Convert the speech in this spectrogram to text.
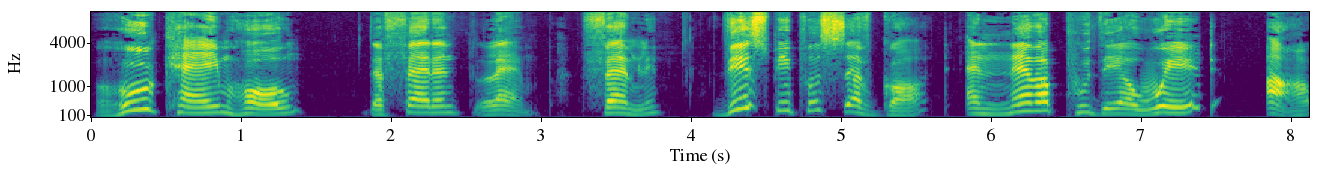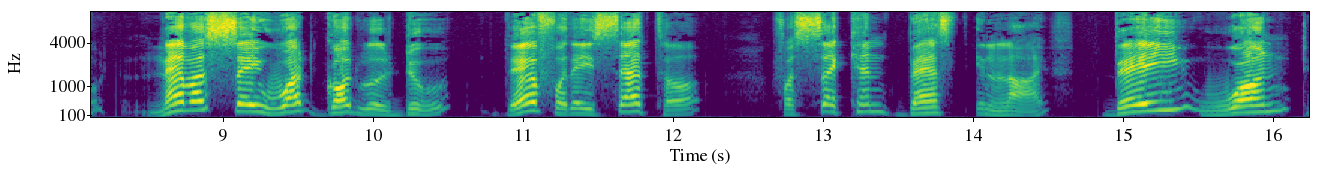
who came home the fattened lamb. Family, these people serve God and never put their word out, never say what God will do, therefore they settle for second best in life. They won't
